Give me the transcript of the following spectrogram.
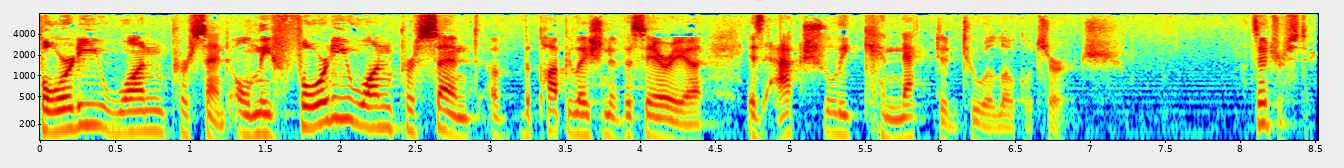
41%, only 41% of the population of this area is actually connected to a local church. It's interesting.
